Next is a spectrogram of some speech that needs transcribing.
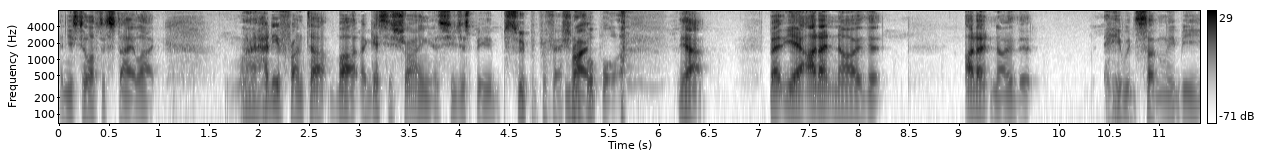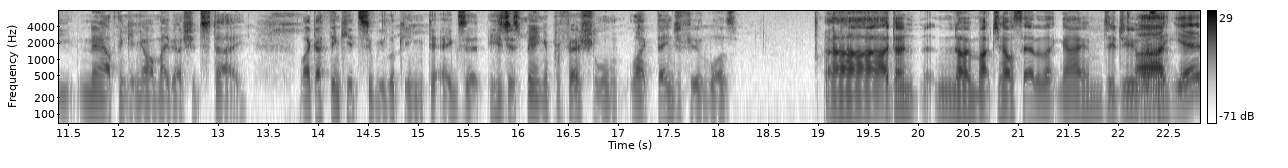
and you still have to stay like, well, how do you front up? But I guess he's showing us you just be a super professional Right. footballer. Yeah. But yeah, I don't know that. I don't know that he would suddenly be now thinking, "Oh, maybe I should stay." Like I think he'd still be looking to exit. He's just being a professional, like Dangerfield was. Uh, I don't know much else out of that game. Did you? Uh, it- yeah.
